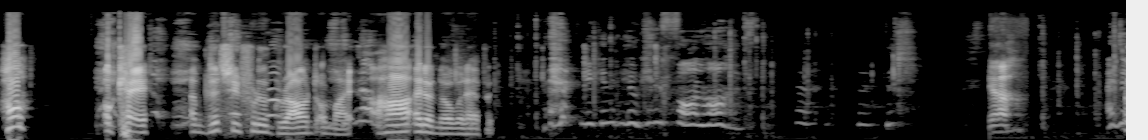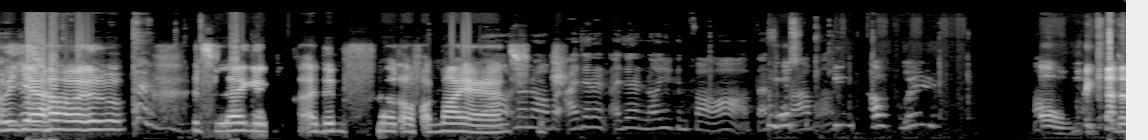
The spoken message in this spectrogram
huh? Okay, I'm glitching through the ground on my. No. Ah, I don't know what happened. you can you can fall off. Yeah. I, I didn't mean, know. yeah, it's lagging. I didn't fall off on my No, end. no, no, but I didn't. I didn't know you can fall off. That's the Almost problem. halfway. Oh my god, the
